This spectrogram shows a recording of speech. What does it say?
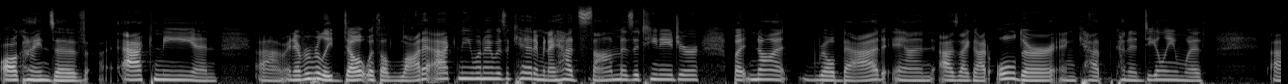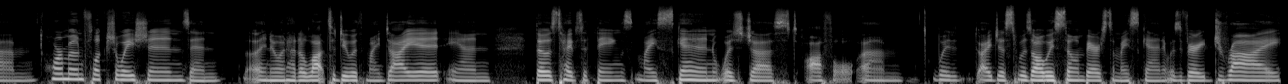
all kinds of acne and um, I never really dealt with a lot of acne when I was a kid. I mean, I had some as a teenager, but not real bad. And as I got older and kept kind of dealing with um, hormone fluctuations and I know it had a lot to do with my diet and those types of things. My skin was just awful. Um, would I just was always so embarrassed in my skin. It was very dry,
